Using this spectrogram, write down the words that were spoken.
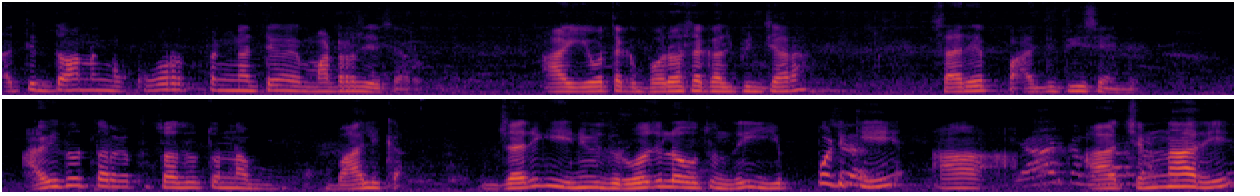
అతి దారుణంగా క్రూరత్వంగా అంటే మర్డర్ చేశారు. ఆ యువతకు భరోసా కల్పించారా? సరే అది తీసేయండి. ఐదో తరగతి చదువుతున్న బాలిక జరిగి ఎనిమిది రోజులు అవుతుంది. ఇప్పటికీ ఆ ఆ చిన్నారి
